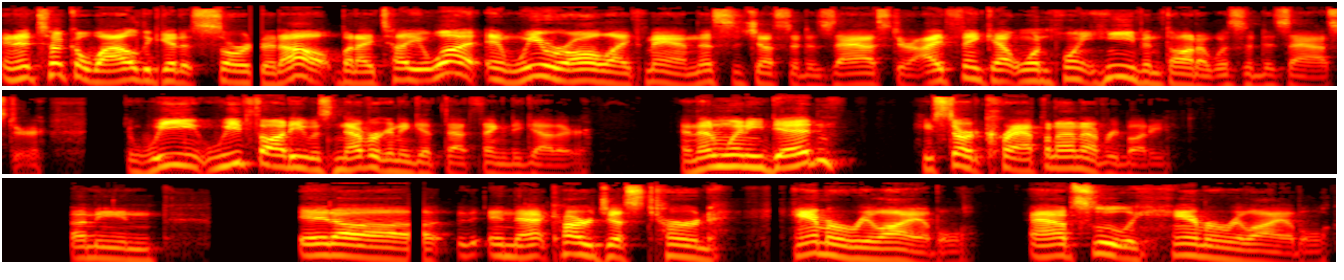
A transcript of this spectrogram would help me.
And it took a while to get it sorted out. But I tell you what, and we were all like, man, this is just a disaster. I think at one point he even thought it was a disaster. We we thought he was never gonna get that thing together. And then when he did, he started crapping on everybody. I mean, it uh and that car just turned hammer reliable. Absolutely hammer reliable.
